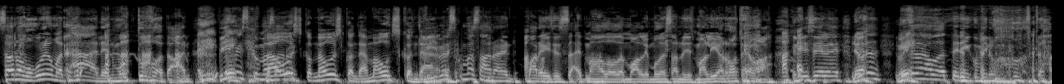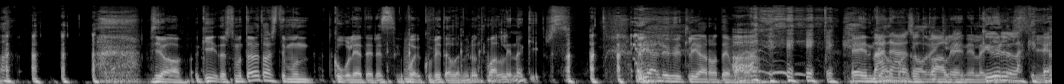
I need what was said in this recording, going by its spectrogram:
sanon mun unelmat ääneen, mut tuhotaan. Viimeksi kun mä, mä, sanoin, uskon, mä uskon tämän, mä uskon tämän. Viimeksi kun mä sanoin Pariisissa, että mä haluan olla malli, mulle sanoin, että mä oon liian roteva. Niin silleen, No, mitä, mitä ei. te haluatte niinku minulta? Joo, kiitos. Mutta toivottavasti mun kuulijat edes voi kuvitella minut mallina, kiitos. Liian lyhyt, liian roteva. Ja en Mä näen sut. Kleinille, Kyllä kiitos, kiitos.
